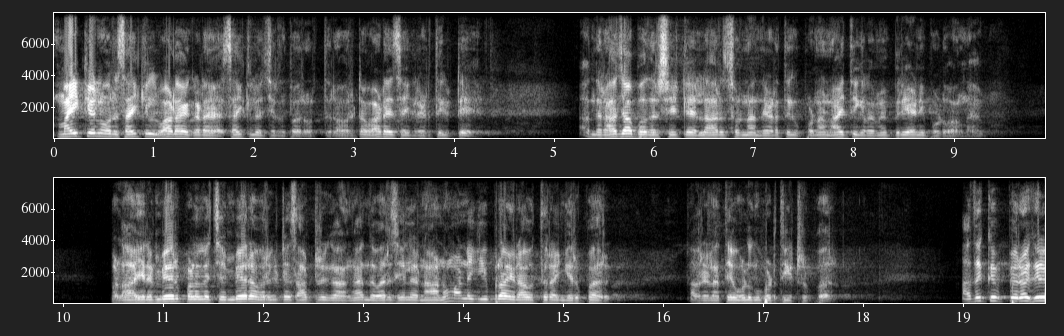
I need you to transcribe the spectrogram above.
மைக்கேல்னு ஒரு சைக்கிள் வாடகை கடை சைக்கிள் வச்சுருப்பார் ஒருத்தர். அவர்கிட்ட வாடகை சைக்கிள் எடுத்துக்கிட்டு அந்த ராஜா பதர் ஸ்ட்ரீட்டில் எல்லாரும் சொன்ன அந்த இடத்துக்கு போனால் ஞாயிற்றுக்கிழமை பிரியாணி போடுவாங்க. பல ஆயிரம் பேர் பல லட்சம் பேர் அவர்கிட்ட சாப்பிட்ருக்காங்க அந்த வரிசையில் நானும் அன்றைக்கி இப்ராஹிம் ராவுத்தர் அங்கே இருப்பார். அவர் எல்லாத்தையும் ஒழுங்குபடுத்திக்கிட்டு இருப்பார். அதுக்கு பிறகு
